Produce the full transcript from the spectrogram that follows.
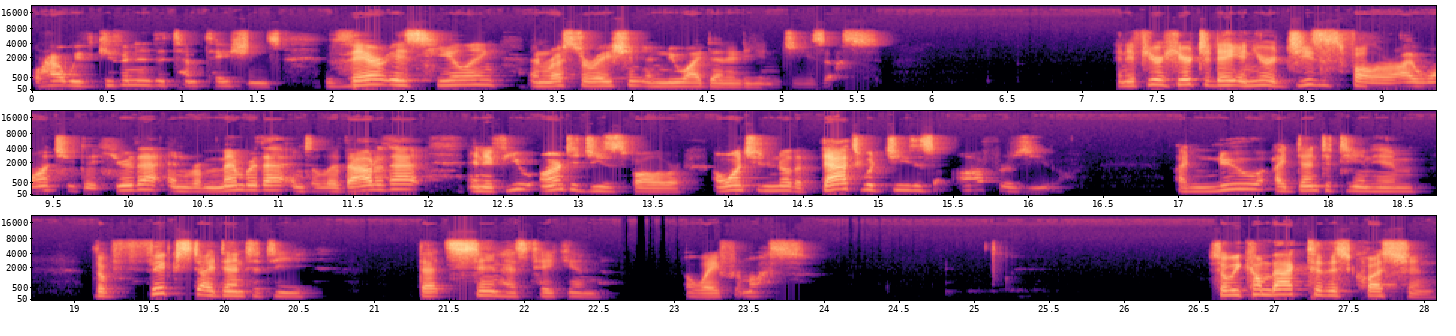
or how we've given into temptations, there is healing and restoration and new identity in Jesus. And if you're here today and you're a Jesus follower, I want you to hear that and remember that and to live out of that. And if you aren't a Jesus follower, I want you to know that that's what Jesus offers you a new identity in Him, the fixed identity that sin has taken away from us. So we come back to this question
